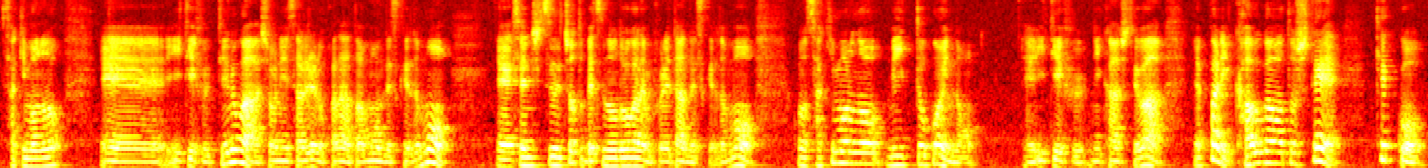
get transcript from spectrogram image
先物の、えー、ETF っていうのが承認されるのかなとは思うんですけれども、えー、先日ちょっと別の動画でも触れたんですけれどもこの先物のビットコインの ETF に関してはやっぱり買う側として結構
